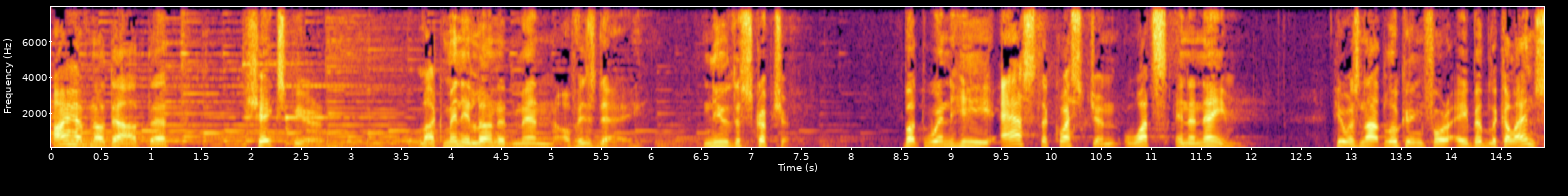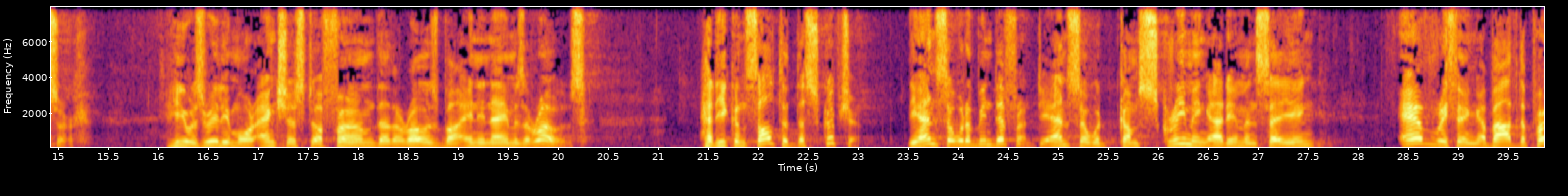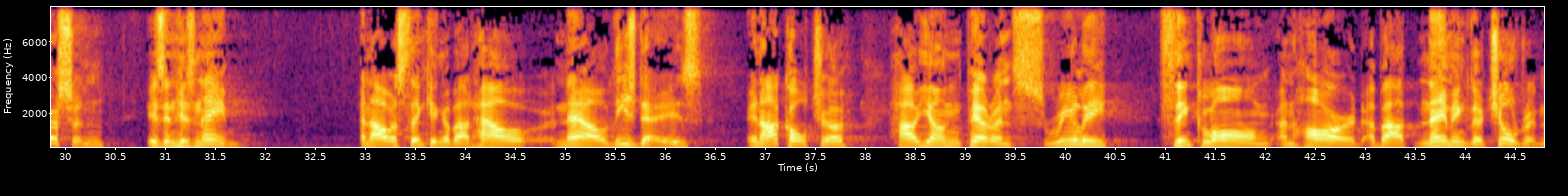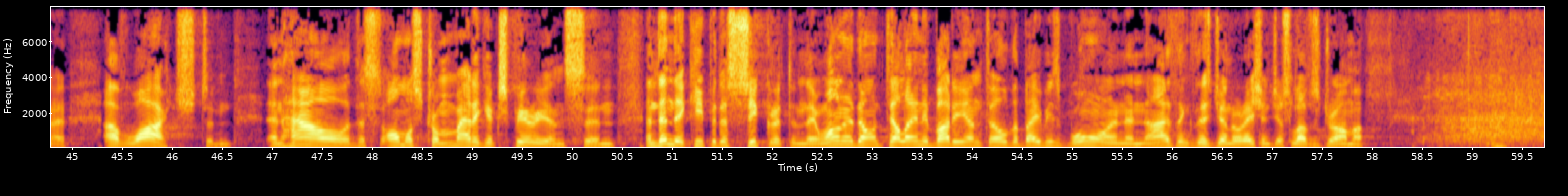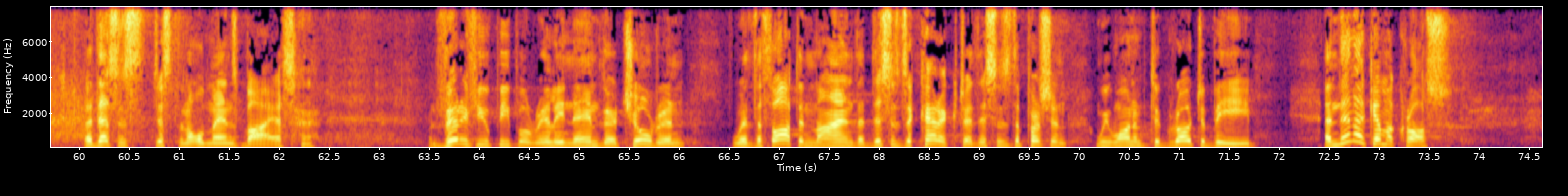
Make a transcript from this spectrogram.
I have no doubt that Shakespeare, like many learned men of his day, knew the scripture. But when he asked the question, What's in a name? he was not looking for a biblical answer. He was really more anxious to affirm that a rose by any name is a rose. Had he consulted the scripture, the answer would have been different. The answer would come screaming at him and saying, Everything about the person is in his name. And I was thinking about how now, these days, in our culture, how young parents really think long and hard about naming their children. Uh, I've watched and and how this almost traumatic experience and, and then they keep it a secret and they want to don't tell anybody until the baby's born and i think this generation just loves drama but this is just an old man's bias. Very few people really name their children with the thought in mind that this is the character, this is the person we want him to grow to be. And then I came across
